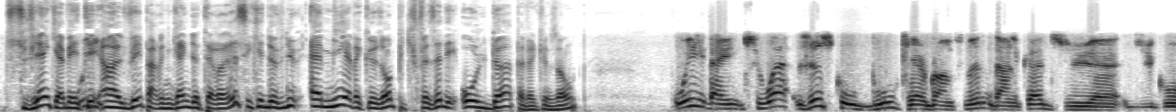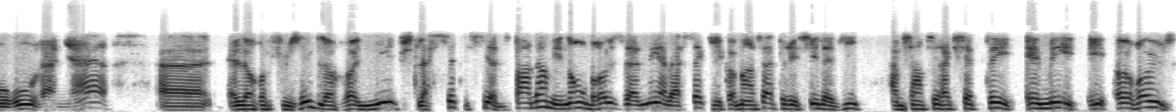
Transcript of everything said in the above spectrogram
Tu te souviens qu'il avait été enlevé par une gang de terroristes et qui est devenu ami avec eux autres puis qui faisait des hold-up avec eux autres? Oui, ben tu vois, jusqu'au bout, Claire Bronfman, dans le cas du, euh, du gourou Ranière, euh, elle a refusé de le renier. Puis je la cite ici, elle dit Pendant mes nombreuses années à la secte, j'ai commencé à apprécier la vie, à me sentir acceptée, aimée et heureuse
